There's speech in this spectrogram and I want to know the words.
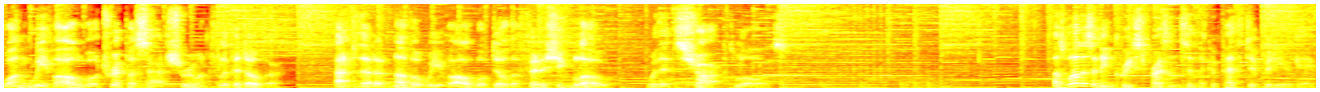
One Weavile will trip a Sandshrew and flip it over, and then another Weavile will deal the finishing blow with its sharp claws. As well as an increased presence in the competitive video game,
